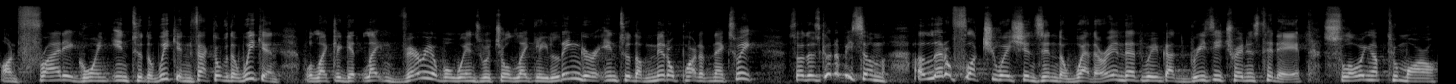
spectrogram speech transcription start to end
on Friday going into the weekend. In fact, over the weekend, we'll likely get light and variable winds, which will likely linger into the middle part of next week. So there's going to be some little fluctuations in the weather in that we've got breezy trade today, slowing up tomorrow,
